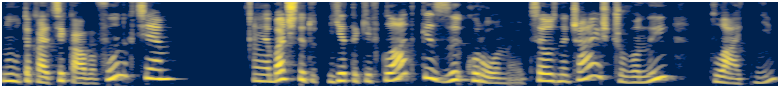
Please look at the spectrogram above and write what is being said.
Ну, Така цікава функція. Е, бачите, тут є такі вкладки з короною. Це означає, що вони платні.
